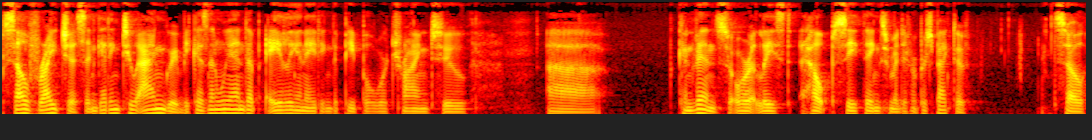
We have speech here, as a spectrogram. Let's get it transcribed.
self righteous and getting too angry because then we end up alienating the people we're trying to uh, convince or at least help see things from a different perspective. So,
